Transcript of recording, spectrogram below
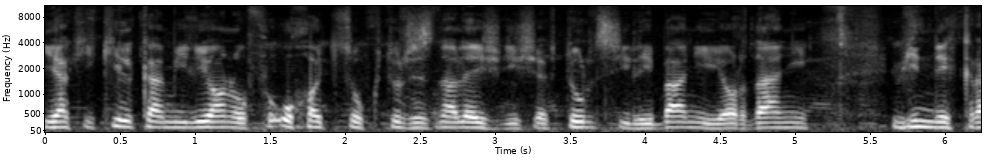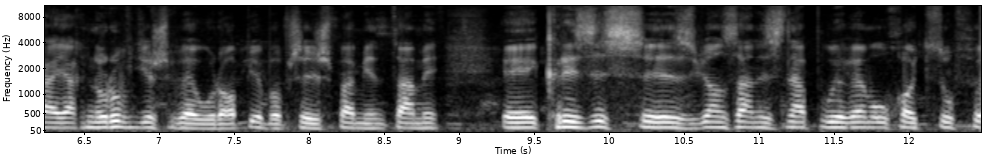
jak i kilka milionów uchodźców, którzy znaleźli się w Turcji, Libanie, Jordanii, w innych krajach, no również w Europie, bo przecież pamiętamy e, kryzys e, związany z napływem uchodźców e,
